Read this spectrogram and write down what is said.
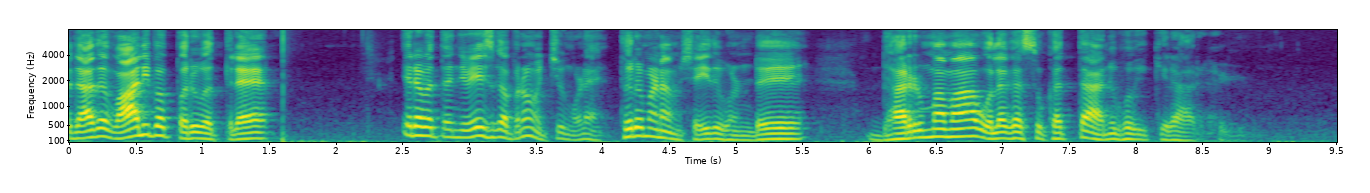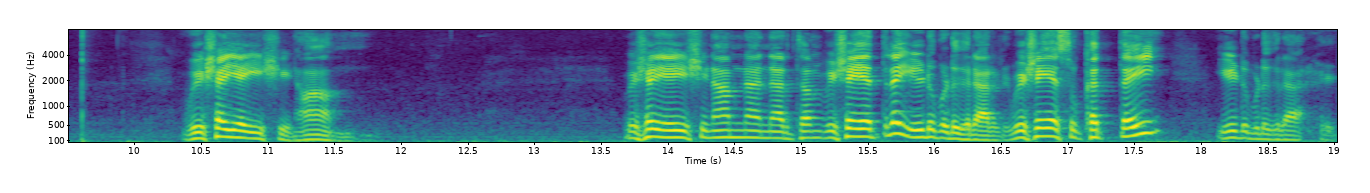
அதாவது வாலிப பருவத்தில் இருபத்தஞ்சி வயசுக்கு அப்புறம் வச்சுங்களேன் திருமணம் செய்து கொண்டு தர்மமாக உலக சுகத்தை அனுபவிக்கிறார்கள். விஷயைஷினாம். விஷயைஷினாம்னு என்ன அர்த்தம்? விஷயத்தில் ஈடுபடுகிறார்கள். விஷய சுகத்தை ஈடுபடுகிறார்கள்.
